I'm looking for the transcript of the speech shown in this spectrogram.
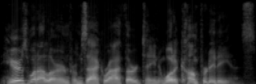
Here's what I learned from Zechariah 13 and what a comfort it is.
